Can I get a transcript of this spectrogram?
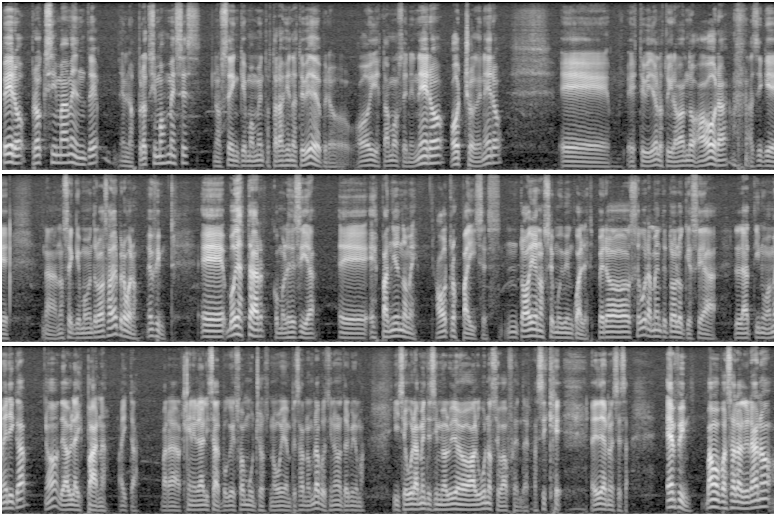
Pero próximamente, en los próximos meses, no sé en qué momento estarás viendo este video, pero hoy estamos en enero, 8 de enero. Eh, este video lo estoy grabando ahora, así que nada, no sé en qué momento lo vas a ver, pero bueno, en fin. Eh, voy a estar, como les decía, eh, expandiéndome a otros países. Todavía no sé muy bien cuáles, pero seguramente todo lo que sea Latinoamérica, ¿no? De habla hispana, ahí está. Para generalizar, porque son muchos, no voy a empezar a nombrar, porque si no, no termino más. Y seguramente si me olvido alguno se va a ofender. Así que la idea no es esa. En fin, vamos a pasar al grano,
